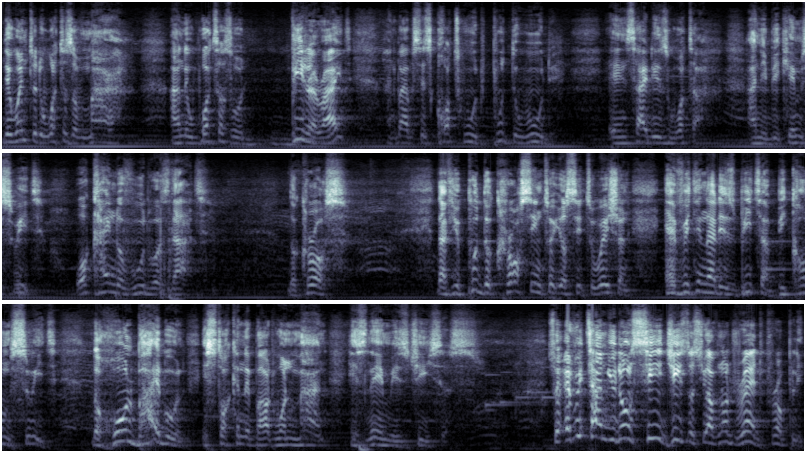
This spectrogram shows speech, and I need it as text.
they went to the waters of Marah, and the waters were bitter, right? And the Bible says, cut wood, put the wood inside his water, and it became sweet. What kind of wood was that? The cross. that if you put the cross into your situation, everything that is bitter becomes sweet. The whole Bible is talking about one man. His name is Jesus. So every time you don't see Jesus, you have not read properly.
